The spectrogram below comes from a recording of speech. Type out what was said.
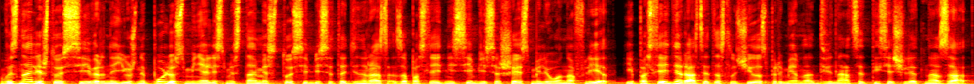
Вы знали, что Северный и Южный полюс менялись местами 171 раз за последние 76 миллионов лет. И последний раз это случилось примерно 12 тысяч лет назад.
